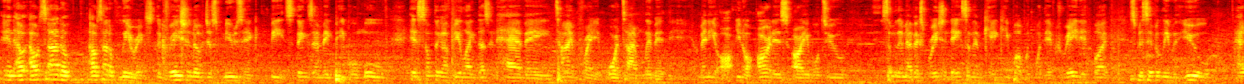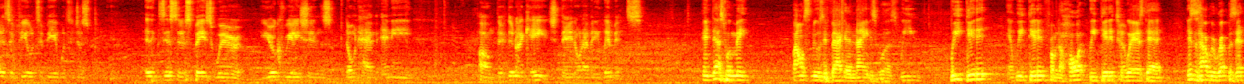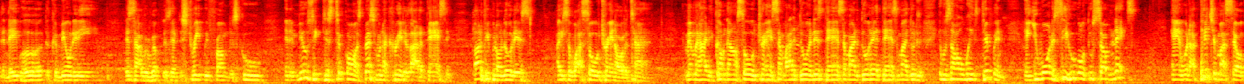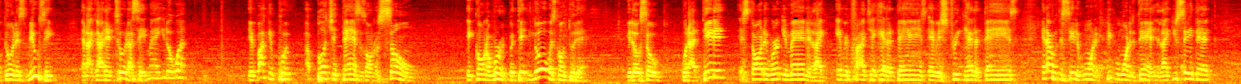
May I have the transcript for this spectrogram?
And outside of outside of lyrics, the creation of just music, beats, things that make people move, is something I feel like doesn't have a time frame or time limit. Many, you know, artists are able to. Some of them have expiration dates. Some of them can't keep up with what they've created. But specifically with you, how does it feel to be able to just exist in a space where your creations don't have any? Um, they're, they're not caged. They don't have any limits. And that's what made bounce music back in the 90s was we we did it and we did it from the heart we did it to where it's that this is how we represent the neighborhood the community this is how we represent the street we from the school and the music just took on especially when i created a lot of dancing a lot of people don't know this i used to watch soul train all the time remember how they come down soul train somebody doing this dance somebody doing that dance somebody doing this it was always different and you want to see who gonna do something next and when i pictured myself doing this music and i got into it i said man you know what if I can put a bunch of dancers on a song, it's gonna work. But didn't know it was gonna do that. You know, so when I did it, it started working, man, and like every project had a dance, every street had a dance, and that was the city wanted. People wanted to dance. And like you said that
